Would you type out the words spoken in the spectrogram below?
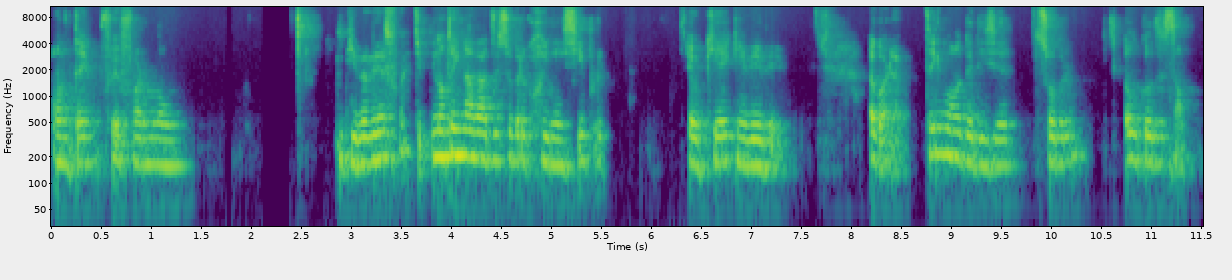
Ontem foi a Fórmula 1. E estive a ver, Foi. tipo, não tenho nada a dizer sobre a corrida em si, porque é o que é, quem vê, vê. Agora, tenho algo a dizer sobre a localização.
